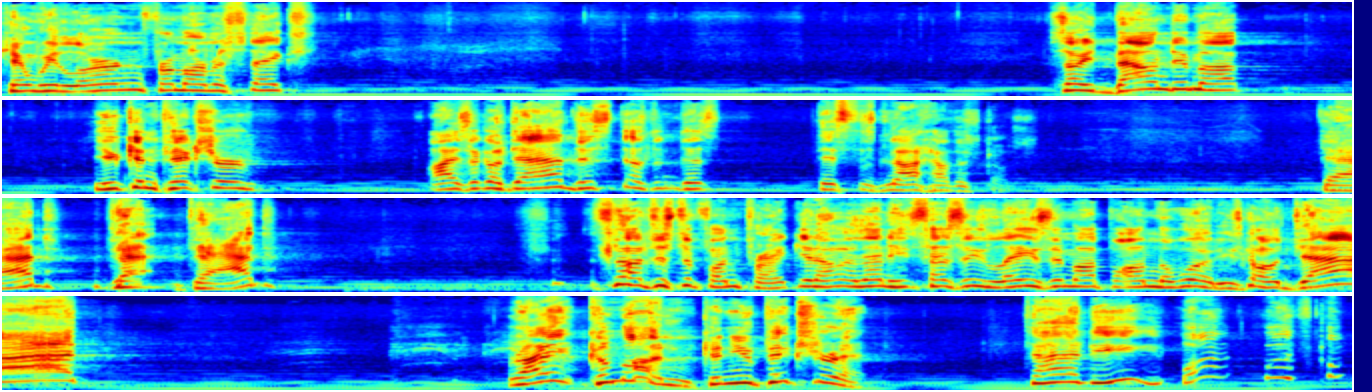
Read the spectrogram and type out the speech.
Can we learn from our mistakes? So he bound him up. You can picture Isaac go, Dad, this doesn't, this, this is not how this goes. Dad, dad, dad. It's not just a fun prank, you know. And then he says he lays him up on the wood. He's going, Dad. Right? Come on. Can you picture it? Daddy, what? What's going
